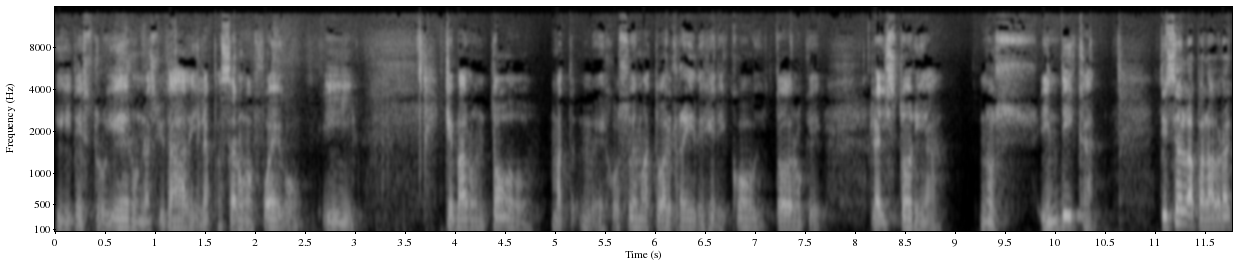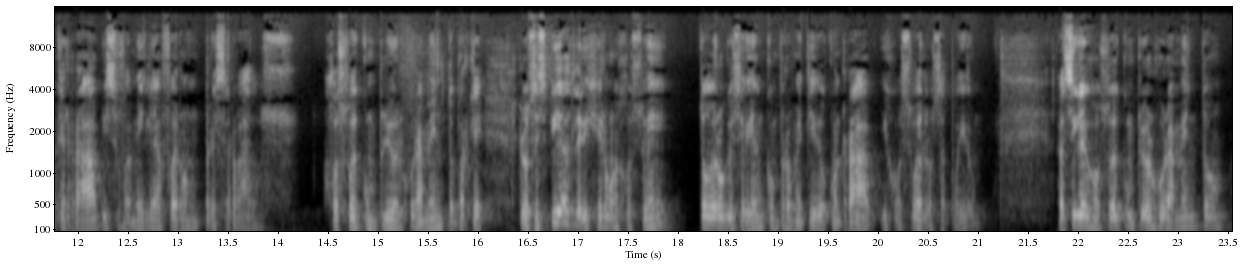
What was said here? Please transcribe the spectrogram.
y destruyeron la ciudad y la pasaron a fuego y quemaron todo. Eh, Josué mató al rey de Jericó y todo lo que la historia nos indica. Dice la palabra que Raab y su familia fueron preservados. Josué cumplió el juramento porque los espías le dijeron a Josué todo lo que se habían comprometido con Raab y Josué los apoyó. Así que Josué cumplió el juramento,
